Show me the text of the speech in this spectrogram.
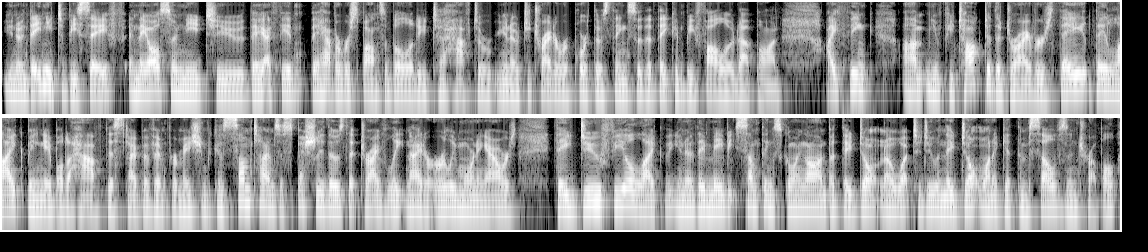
you know they need to be safe and they also need to they I think they have a responsibility to have to you know to try to report those things so that they can be followed up on. I think um, if you talk to the drivers, they they like being able to have this type of information because sometimes, especially those that drive late night or early morning hours, they do feel like you know they maybe something's going on, but they don't know what to do and they don't want to get themselves in trouble.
